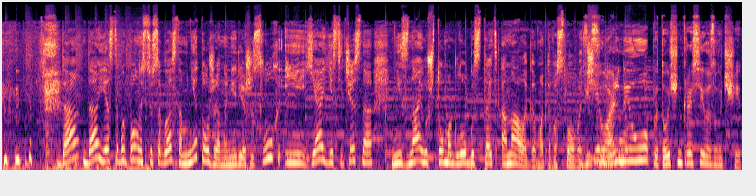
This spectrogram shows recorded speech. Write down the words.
Да, да, я с тобой полностью согласна. Мне тоже оно не режет слух, и я, если честно, не знаю, что могло бы стать аналогом этого слова. Визуальный его- опыт очень красиво звучит.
